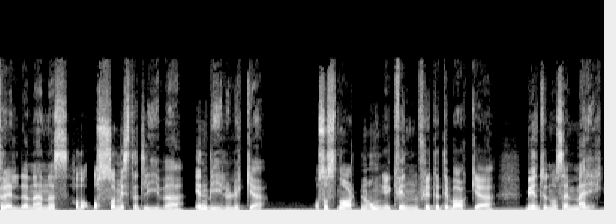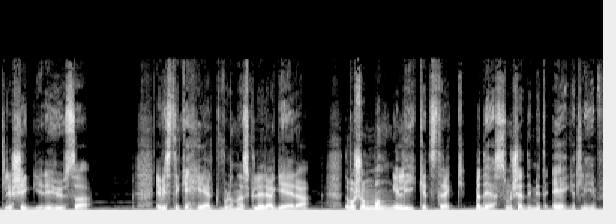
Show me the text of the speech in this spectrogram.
Foreldrene hennes hadde også mistet livet i en bilulykke. Og så snart den unge kvinnen flyttet tilbake, begynte hun å se merkelige skygger i huset. Jeg visste ikke helt hvordan jeg skulle reagere, det var så mange likhetstrekk med det som skjedde i mitt eget liv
